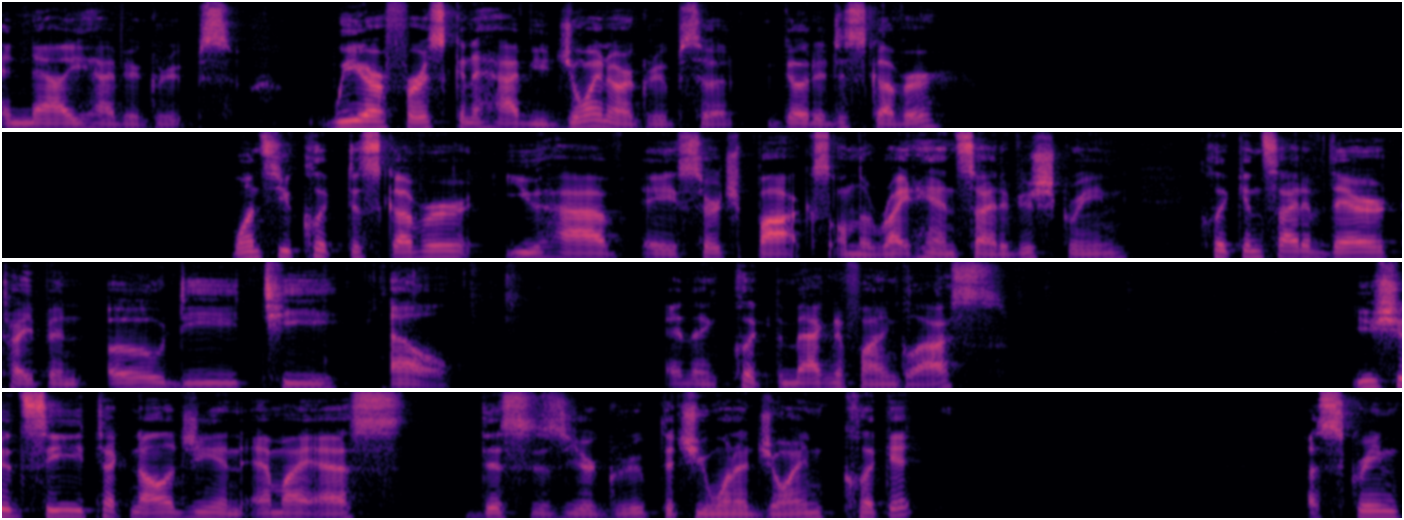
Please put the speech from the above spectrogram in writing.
And now you have your groups we are first going to have you join our group. So go to Discover. Once you click Discover, you have a search box on the right hand side of your screen. Click inside of there, type in ODTL, and then click the magnifying glass. You should see Technology and MIS. This is your group that you want to join. Click it. A screen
